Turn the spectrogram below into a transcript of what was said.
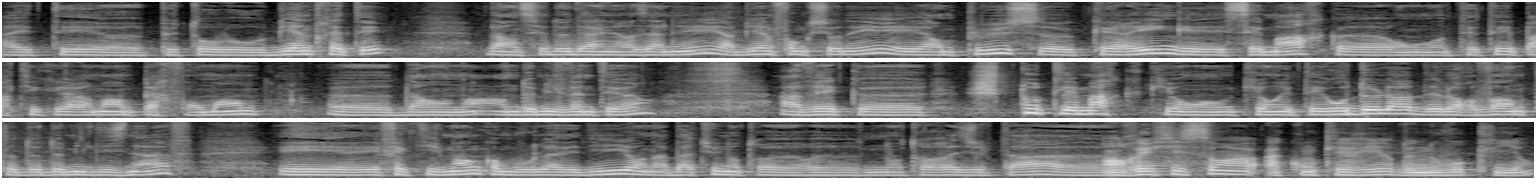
a été euh, plutôt bien traité dans ces deux dernières années, a bien fonctionné et en plus, euh, Kering et ses marques ont été particulièrement performantes en 2021 avec toutes les marques qui ont, été au-delà de leur vente de 2019. Et effectivement, comme vous l'avez dit, on a battu notre, résultat. En réussissant à conquérir de nouveaux clients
